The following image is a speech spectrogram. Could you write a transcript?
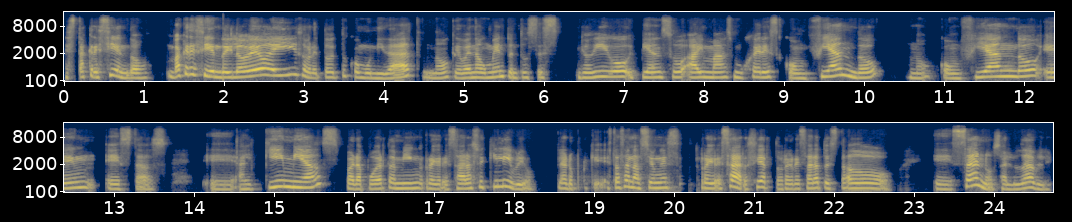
está creciendo, va creciendo y lo veo ahí, sobre todo en tu comunidad, ¿no? Que va en aumento. Entonces, yo digo y pienso, hay más mujeres confiando ¿no? Confiando en estas eh, alquimias para poder también regresar a su equilibrio. Claro, porque esta sanación es regresar, ¿cierto? Regresar a tu estado eh, sano, saludable.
